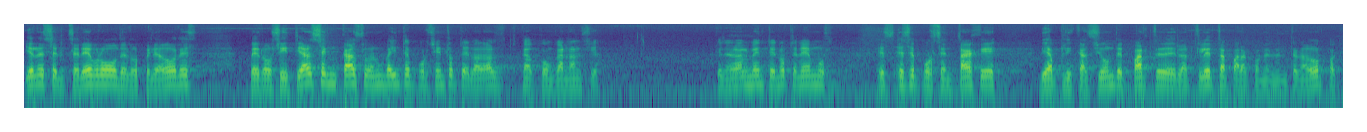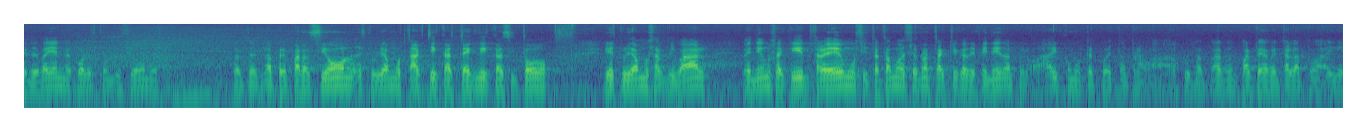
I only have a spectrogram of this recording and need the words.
tienes el cerebro de los peleadores, pero si te hacen caso en un 20% te la das con ganancia. Generalmente no tenemos es- ese porcentaje de aplicación de parte del atleta para con el entrenador para que les vaya en mejores condiciones. La preparación, estudiamos tácticas, técnicas y todo, y estudiamos al rival. Venimos aquí, traemos y tratamos de hacer una táctica definida, pero ay, cómo te cuesta trabajo, y la parte, de aventar la toalla,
